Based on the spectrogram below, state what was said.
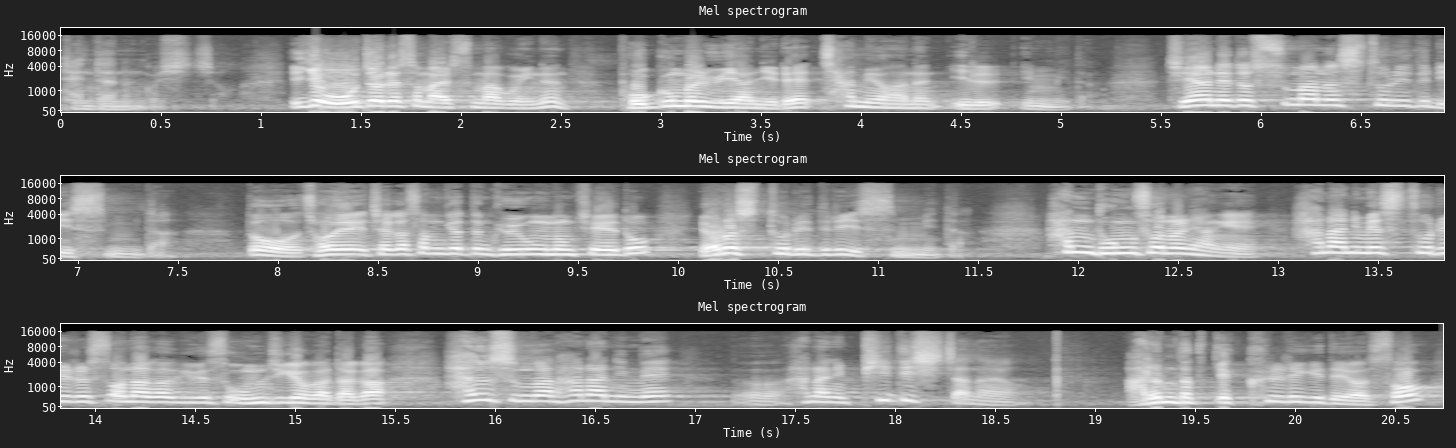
된다는 것이죠. 이게 5절에서 말씀하고 있는 복음을 위한 일에 참여하는 일입니다. 제 안에도 수많은 스토리들이 있습니다. 또 저의 제가 섬겼던 교육 공동체에도 여러 스토리들이 있습니다. 한 동선을 향해 하나님의 스토리를 써나가기 위해서 움직여가다가 한 순간 하나님의 어, 하나님 PD시잖아요. 아름답게 클릭이 되어서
